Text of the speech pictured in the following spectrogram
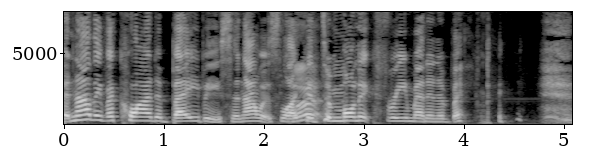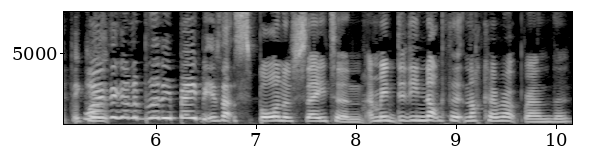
But now they've acquired a baby, so now it's like What? a demonic three men and a baby. because Why have they got a bloody baby? Is that spawn of Satan? I mean, did he knock the knock her up round the?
